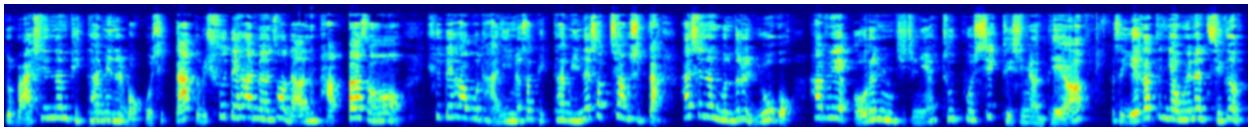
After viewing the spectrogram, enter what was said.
그리고 맛있는 비타민을 먹고 싶다. 그리고 휴대하면서 나는 바빠서 휴대하고 다니면서 비타민을 섭취하고 싶다 하시는 분들은 요거 하루에 어른 기준이에요. 두 포씩 드시면 돼요. 그래서 얘 같은 경우에는 지금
